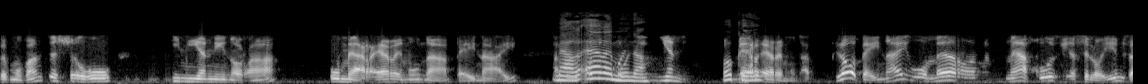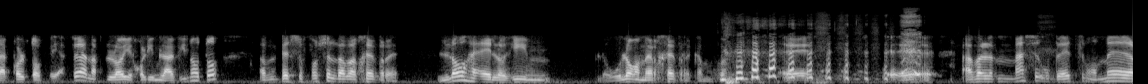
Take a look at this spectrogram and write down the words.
במובן זה שהוא ענייני נורא, הוא מערער אמונה בעיניי. מערער אמונה. אוקיי. מערער אמונה. לא, בעיניי הוא אומר, מאה אחוז יש אלוהים, זה הכל טוב ויפה, אנחנו לא יכולים להבין אותו, אבל בסופו של דבר, חבר'ה, לא האלוהים, לא, הוא לא אומר חבר'ה כמובן, אה, אה, אבל מה שהוא בעצם אומר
